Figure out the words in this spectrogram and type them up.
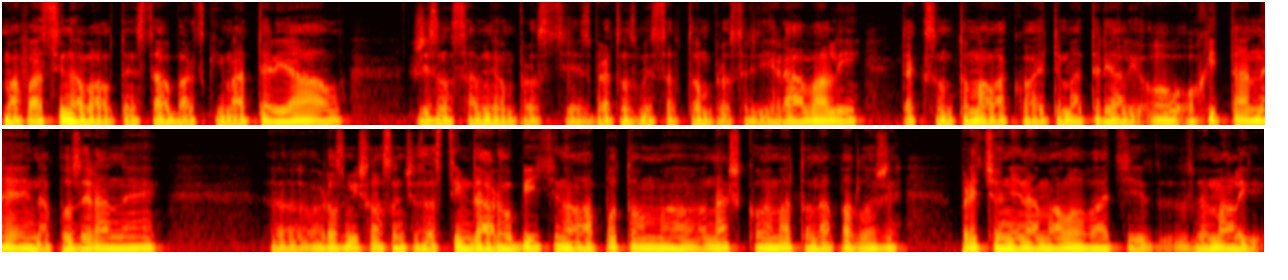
ma fascinoval ten stavbarský materiál, že som sa v ňom proste, s bratom sme sa v tom prostredí hrávali tak som to mal ako aj tie materiály ochytané, napozerané. E, rozmýšľal som, čo sa s tým dá robiť. No a potom e, na škole ma to napadlo, že prečo nenamalovať. Sme mali,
